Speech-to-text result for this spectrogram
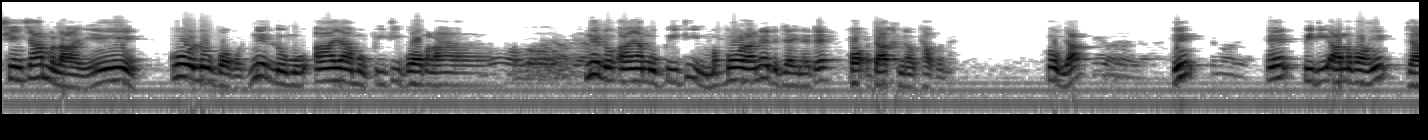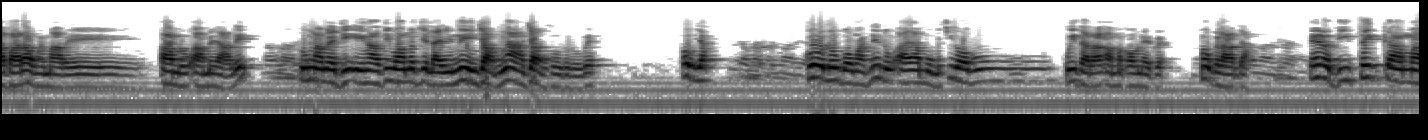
ထင်ရှားမလာရင်ကိုယ့်အလုပ်ပေါ်ကိုနှစ်လိုမှုအားရမှုပီတိပေါ်မလား နှစ်လိုအားရမှုပီတိမပေါ်တာနဲ့တပြိုင်နက်တည်းဟောအတားခဏထောက်ဝင်မယ်ဟုတ်ဗျာဟင်ဟင်ပီတိအားမကောင်းရင်ဗျာပါရဝင်ပါပဲအာမလို့အာမရလေဥမာမဲ့ဒီအင်ဟာသီဝါမဖြစ်လိုက်ရင်နင့်ကြောင့်ငါကြောင့်ဆိုသလိုပဲဟုတ်ဗျာကိုယ်အလုပ်ပေါ်မှာနှစ်လိုအားရမှုမရှိတော့ဘူးဝိသရာအာမကောင်းတဲ့အတွက်ဟုတ်ကလားဗျာအဲ့တော့ဒီစိတ်ကမှ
